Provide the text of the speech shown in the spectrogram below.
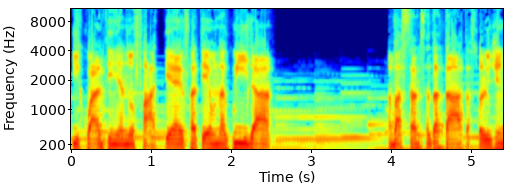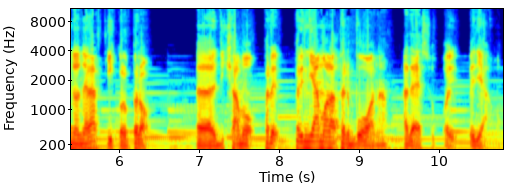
di quanti ne hanno fatti, eh. infatti è una guida abbastanza datata, sto leggendo nell'articolo, però eh, diciamo pre- prendiamola per buona adesso, poi vediamo.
